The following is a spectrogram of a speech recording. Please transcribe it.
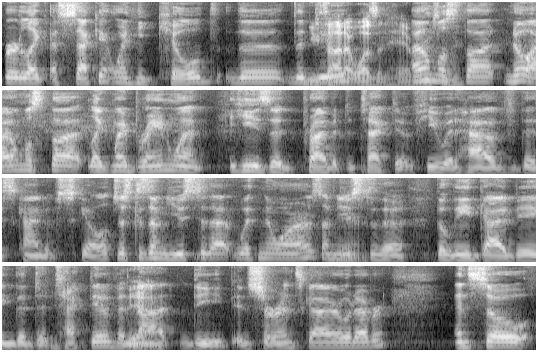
for like a second when he killed the the You dude, thought it wasn't him I almost thought no, I almost thought like my brain went. He's a private detective. He would have this kind of skill just because I'm used to that with noirs. I'm used to the the lead guy being the detective and Yeah. not the insurance guy or whatever. And so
